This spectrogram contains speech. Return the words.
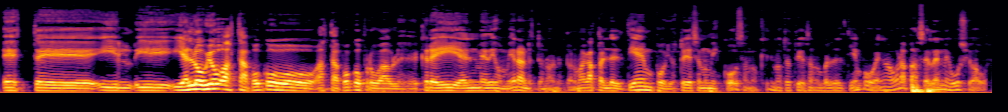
Este, y, él lo vio hasta poco, hasta poco probable. Él creí, él me dijo, mira, esto no, esto no me hagas perder el tiempo, yo estoy haciendo mis cosas, no, que no te estoy haciendo perder el tiempo, ven ahora para hacerle el negocio ahora.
